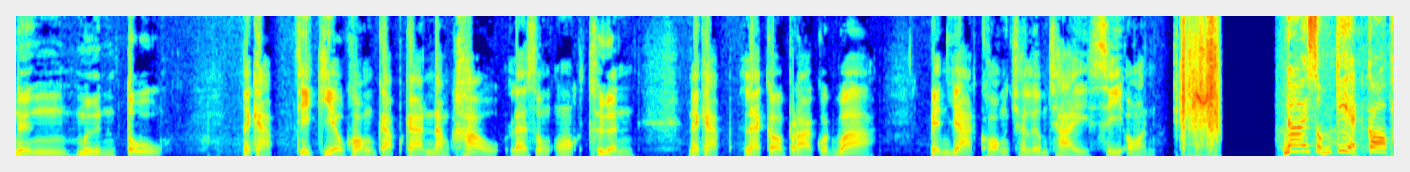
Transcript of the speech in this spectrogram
หนึ่งหมื่นตู้นะครับที่เกี่ยวข้องกับการนำเข้าและส่งออกเถื่อน นะครับ และก็ปรากฏว่าเป็นญาติของเฉลิมชัยศรีอ่อน นายสมเกียรติกอไพ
